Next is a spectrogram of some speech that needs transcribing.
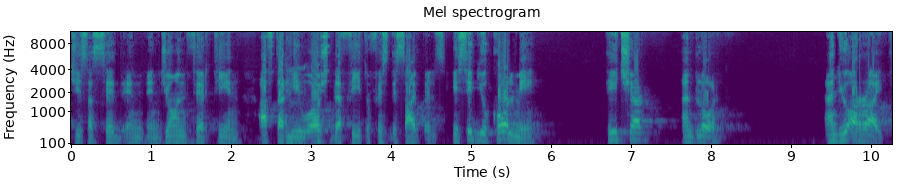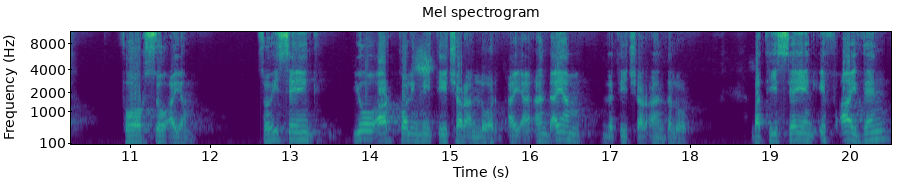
Jesus said in, in John 13 after he Mm-hmm. washed the feet of his disciples. He said, You call me teacher and Lord, and you are right, for so I am. So he's saying, You are calling me teacher and Lord, I, and I am the teacher and the Lord. But he's saying, If I then,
